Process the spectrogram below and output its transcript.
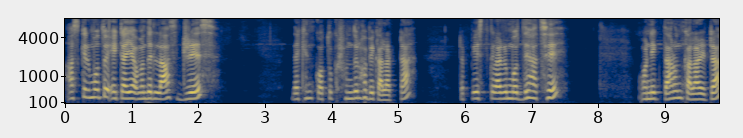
আজকের মতো এটাই আমাদের লাস্ট ড্রেস দেখেন কত সুন্দর হবে কালারটা। এটা পেস্ট কালারের মধ্যে আছে। অনেক দারুণ কালার এটা।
